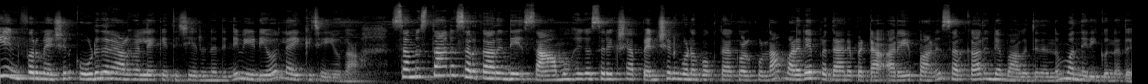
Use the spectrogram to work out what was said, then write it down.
ഈ ഇൻഫർമേഷൻ കൂടുതൽ ആളുകളിലേക്ക് എത്തിച്ചേരുന്നതിന് വീഡിയോ ലൈക്ക് ചെയ്യുക. സംസ്ഥാന സർക്കാരിന്റെ സാമൂഹിക സുരക്ഷാ പെൻഷൻ ഗുണഭോക്താക്കൾക്കുള്ള വളരെ പ്രധാനപ്പെട്ട അറിയിപ്പാണ് സർക്കാരിന്റെ ഭാഗത്തു നിന്നും വന്നിരിക്കുന്നത്.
